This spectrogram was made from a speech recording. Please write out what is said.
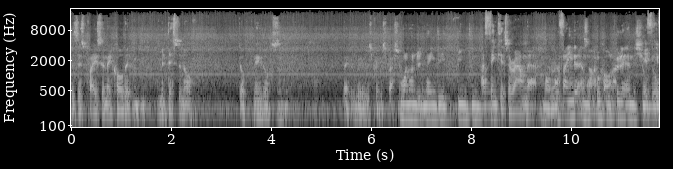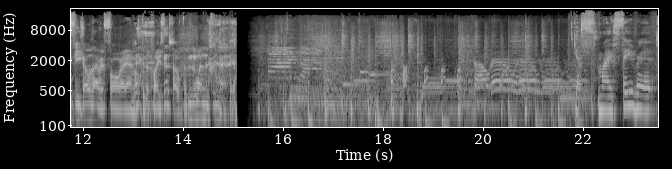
there's this place, and they called it medicinal duck noodles. It, it was pretty special. 190 I think it's around there. Well, we'll find it and we'll put, we'll put it in the show If, if you go there at 4 a.m., it'll be the place that's open. the one that's open. my favorite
